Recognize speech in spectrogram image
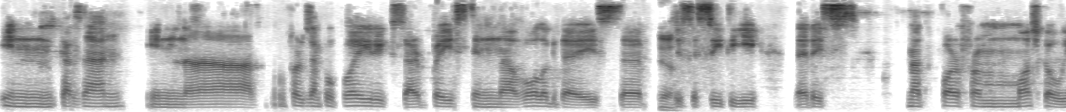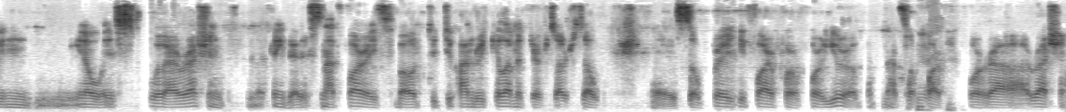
in Kazan. In, uh, for example, Playrix are based in uh, Vologda. Is uh, Yeah. is a city that is not far from Moscow. In you know, is where Russian. I think that it's not far. It's about 200 kilometers or so. Uh, so pretty far for, for Europe, but not so Yeah. far for uh, Russia.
